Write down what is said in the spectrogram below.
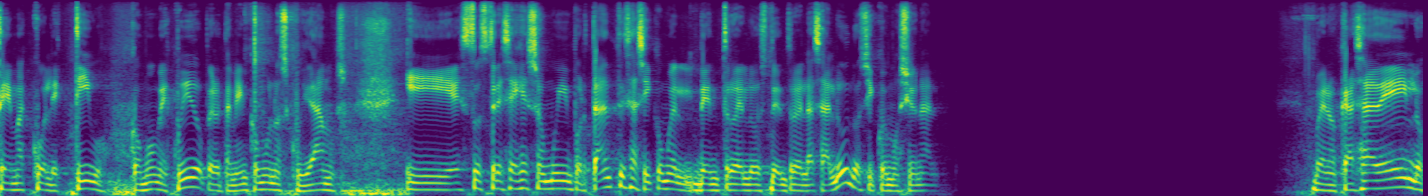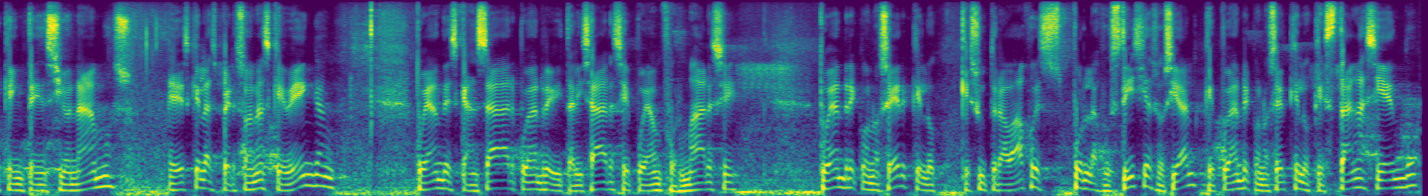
tema colectivo, cómo me cuido, pero también cómo nos cuidamos. Y estos tres ejes son muy importantes, así como el, dentro, de los, dentro de la salud, lo psicoemocional. Bueno, Casa Day lo que intencionamos es que las personas que vengan puedan descansar, puedan revitalizarse, puedan formarse, puedan reconocer que, lo, que su trabajo es por la justicia social, que puedan reconocer que lo que están haciendo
